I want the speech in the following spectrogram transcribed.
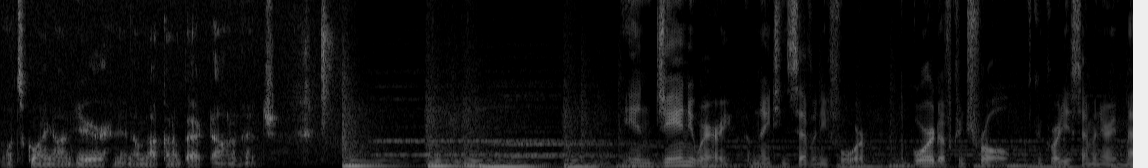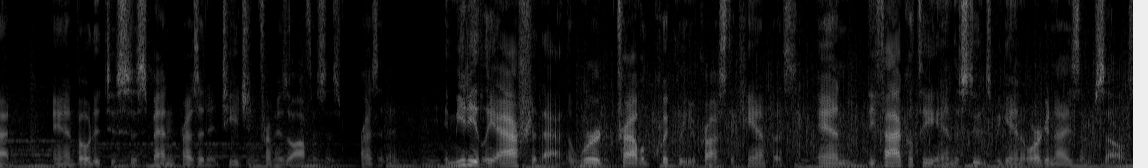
what's going on here, and I'm not going to back down an inch. In January of 1974, the Board of Control of Concordia Seminary met and voted to suspend President Tietjen from his office as president. Immediately after that, the word traveled quickly across the campus, and the faculty and the students began to organize themselves.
